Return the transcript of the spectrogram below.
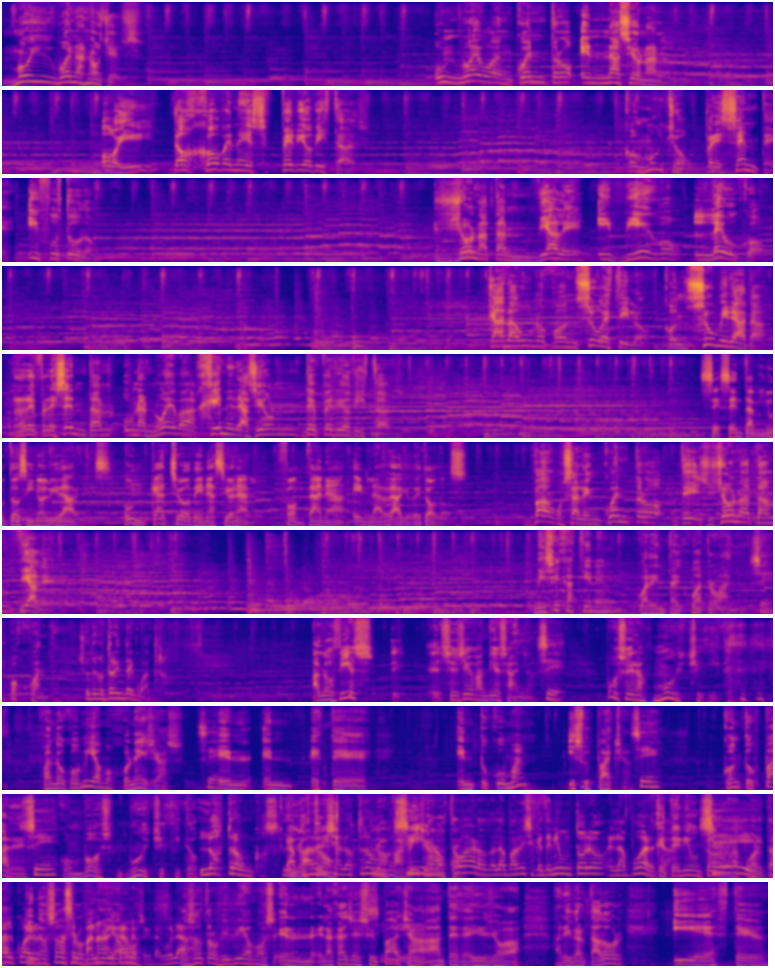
Muy buenas noches. Un nuevo encuentro en Nacional. Hoy, dos jóvenes periodistas con mucho presente y futuro. Jonathan Viale y Diego Leuco. Cada uno con su estilo, con su mirada, representan una nueva generación de periodistas. 60 minutos inolvidables. Un cacho de Nacional. Fontana en la radio de todos. Vamos al encuentro de Jonathan Viale. Mis hijas tienen 44 años. Sí. ¿Vos cuántos? Yo tengo 34. A los 10 eh, eh, se llevan 10 años. Sí. Vos eras muy chiquito. Cuando comíamos con ellas Sí. en, en, este, en Tucumán y Suipacha, Sí. con tus padres, Sí. con vos muy chiquito. Los troncos. La los parrilla, troncos, los troncos. parrilla, sí, me troncos. acuerdo. La parrilla que tenía un toro en la puerta. que tenía un toro Sí, en la puerta. Tal cual. Y nosotros empanadas de carne vivíamos, espectacular. nosotros vivíamos en, en la calle Suipacha antes de ir yo a, a Libertador y este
